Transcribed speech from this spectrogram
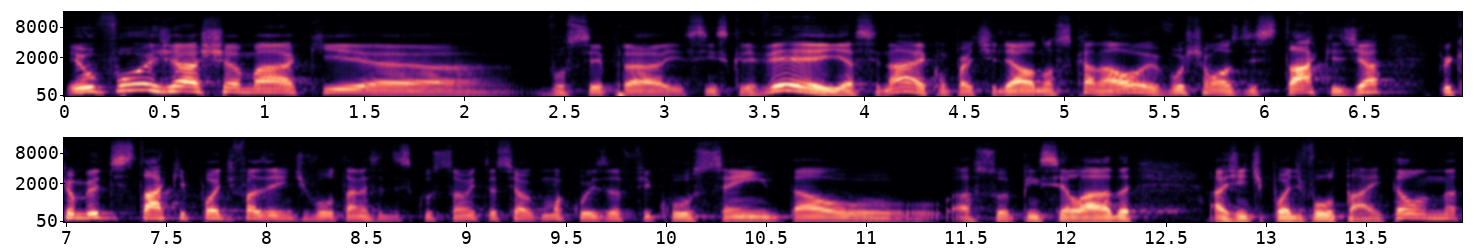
Eu vou já chamar aqui uh, você para se inscrever e assinar e compartilhar o nosso canal. Eu vou chamar os destaques já, porque o meu destaque pode fazer a gente voltar nessa discussão. Então, se alguma coisa ficou sem tal a sua pincelada, a gente pode voltar. Então,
